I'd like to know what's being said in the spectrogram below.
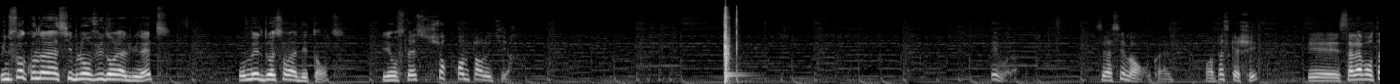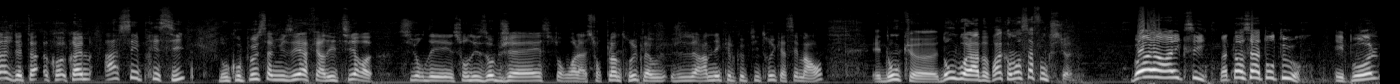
Une fois qu'on a la cible en vue dans la lunette, on met le doigt sur la détente, et on se laisse surprendre par le tir. Et voilà. C'est assez marrant quand même on va pas se cacher. Et ça a l'avantage d'être quand même assez précis, donc on peut s'amuser à faire des tirs sur des, sur des objets, sur, voilà, sur plein de trucs. Là, je vous ai ramené quelques petits trucs assez marrants. Et donc, euh, donc voilà à peu près comment ça fonctionne. Bon alors Alexis, maintenant c'est à ton tour. Épaule,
